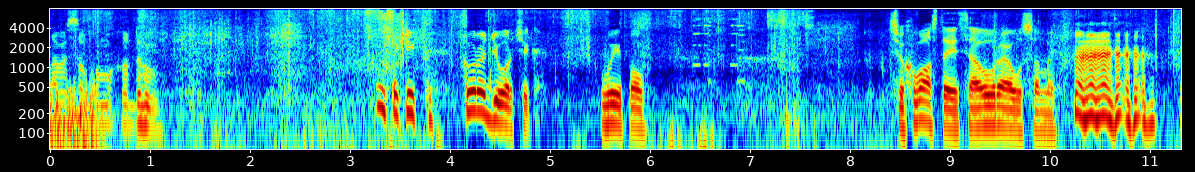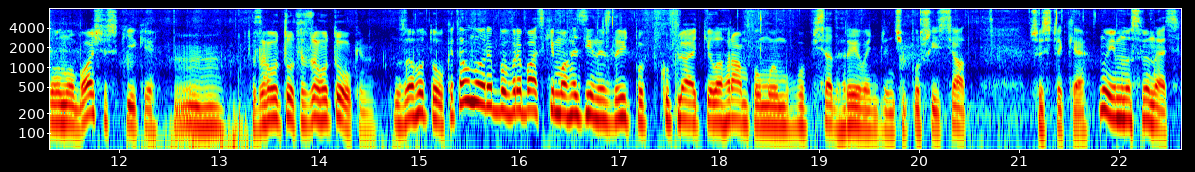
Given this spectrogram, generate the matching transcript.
на високому ходу. Ось такий к- кородьорчик випав. Все, хвастається ауреусами. Воно бачиш скільки? Заготов, це заготовки. Заготовки. Та воно риба в рибацькі магазини здають, по- купляють кілограм, по-моєму, по 50 гривень, блін, чи по 60. Щось таке. Ну, іменно свинець.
